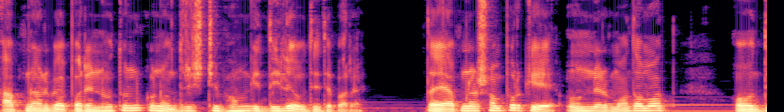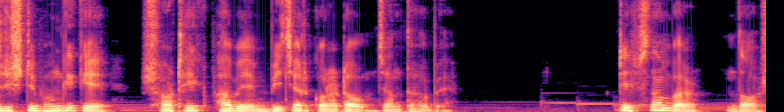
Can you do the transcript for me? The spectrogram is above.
আপনার ব্যাপারে নতুন কোনো দৃষ্টিভঙ্গি দিলেও দিতে পারে। তাই আপনার সম্পর্কে অন্যের মতামত ও দৃষ্টিভঙ্গিকে সঠিকভাবে বিচার করাটাও জানতে হবে। টিপস নাম্বার দশ।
